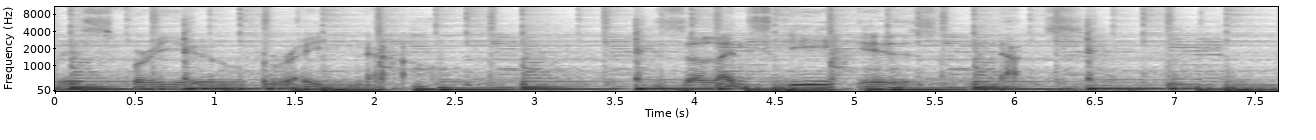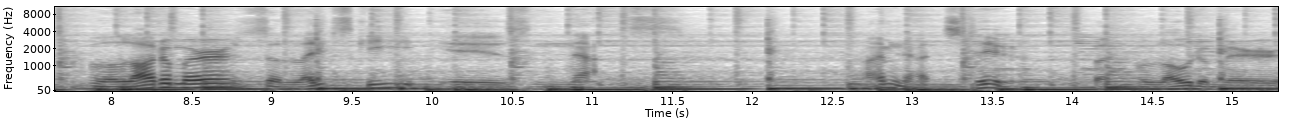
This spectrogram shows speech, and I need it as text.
this for you right now. Zelensky is nuts. Volodymyr Zelensky is nuts. I'm nuts too, but Volodymyr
